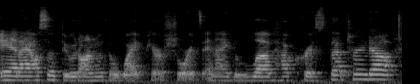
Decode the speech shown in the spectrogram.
and I also threw it on with a white pair of shorts and I love how crisp that turned out.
